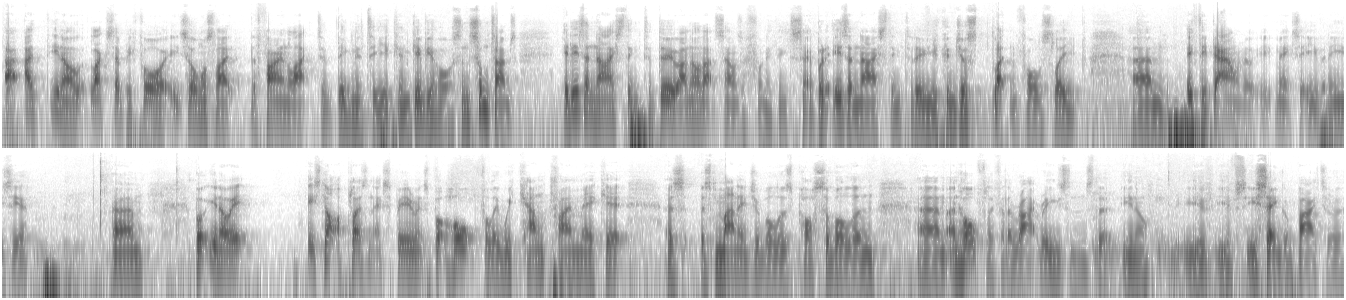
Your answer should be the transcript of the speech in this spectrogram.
I, I, you know, like I said before, it's almost like the final act of dignity you can give your horse. And sometimes it is a nice thing to do. I know that sounds a funny thing to say, but it is a nice thing to do. You can just let them fall asleep. Um, if they're down, it makes it even easier. Um, but you know, it, it's not a pleasant experience, but hopefully we can try and make it as, as manageable as possible and, um, and hopefully for the right reasons that, you know, you've, you've, you're saying goodbye to a,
